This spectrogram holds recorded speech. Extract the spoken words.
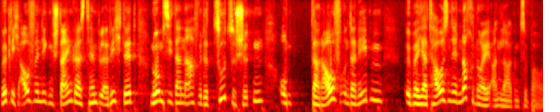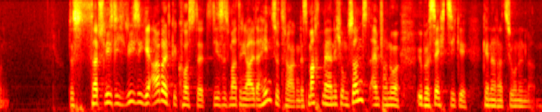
wirklich aufwendigen Steinkreistempel errichtet, nur um sie danach wieder zuzuschütten, um darauf und daneben über Jahrtausende noch neue Anlagen zu bauen? Das hat schließlich riesige Arbeit gekostet, dieses Material dahin zu tragen. Das macht man ja nicht umsonst einfach nur über 60 Generationen lang.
